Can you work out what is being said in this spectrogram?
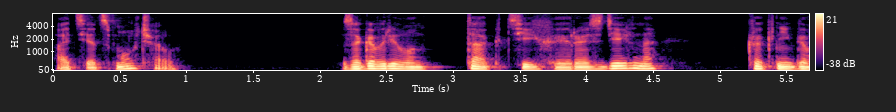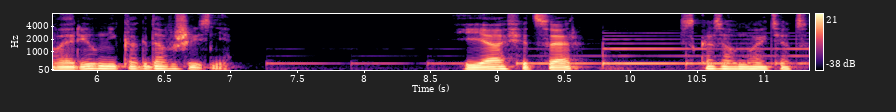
Отец молчал. Заговорил он так тихо и раздельно, как не говорил никогда в жизни. «Я офицер», — сказал мой отец.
